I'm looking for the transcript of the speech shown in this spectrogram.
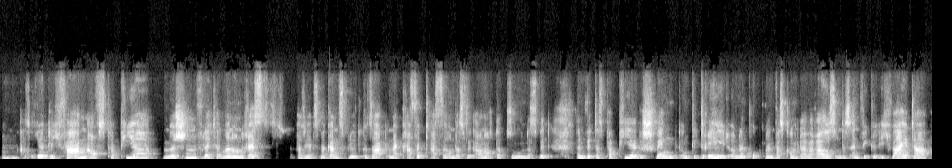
Mhm. Also wirklich Farben aufs Papier mischen, vielleicht hat man noch einen Rest, also jetzt mal ganz blöd gesagt, in der Kaffeetasse und das wird auch noch dazu und das wird, dann wird das Papier geschwenkt und gedreht und dann guckt man, was kommt dabei raus und das entwickle ich weiter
